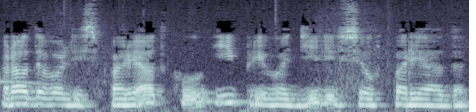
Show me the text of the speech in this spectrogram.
радовались порядку и приводили все в порядок,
